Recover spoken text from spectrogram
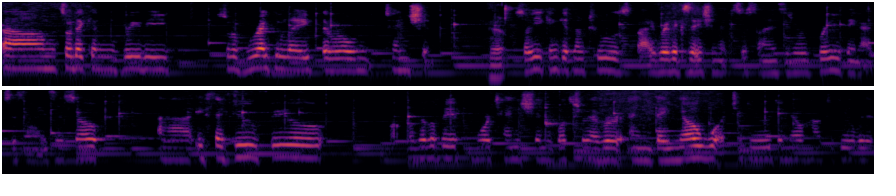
um, so they can really sort of regulate their own tension. Yeah. So you can give them tools by relaxation exercises or breathing exercises. So uh, if they do feel a little bit more tension whatsoever and they know what to do, they know how to deal with it,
